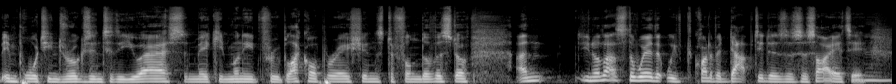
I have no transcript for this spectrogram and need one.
importing drugs into the US and making money through black operations to fund other stuff. And, you know, that's the way that we've kind of adapted as a society. Mm.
